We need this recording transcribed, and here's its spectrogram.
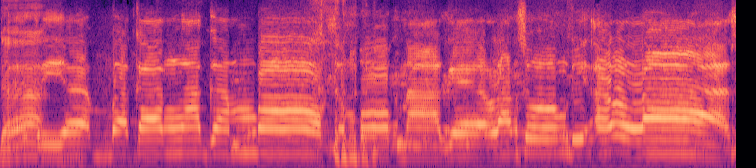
ada. Satria bakal ngagambok Gembok nage langsung dielas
